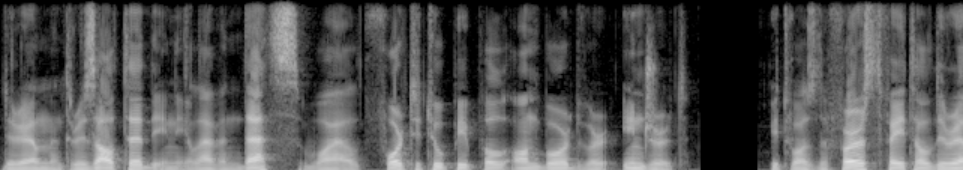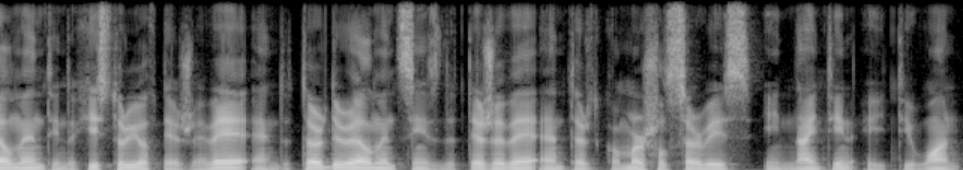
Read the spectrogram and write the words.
Derailment resulted in 11 deaths, while 42 people on board were injured. It was the first fatal derailment in the history of TGV and the third derailment since the TGV entered commercial service in 1981.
